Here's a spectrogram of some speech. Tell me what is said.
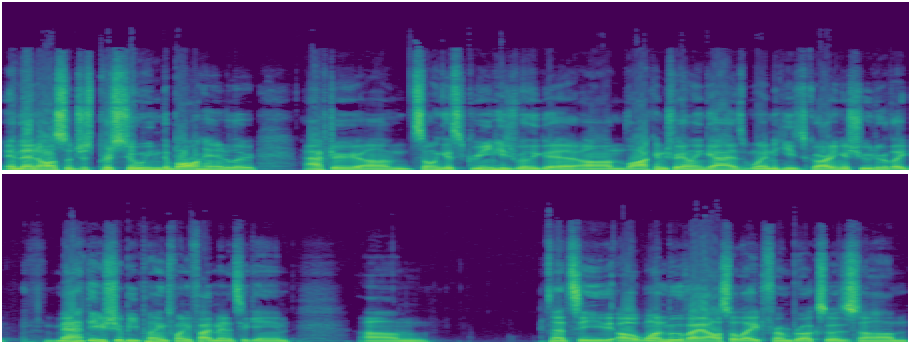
and then also just pursuing the ball handler after um, someone gets screened. He's really good at um, locking trailing guys when he's guarding a shooter. Like Matthews should be playing 25 minutes a game. Um, let's see. Oh, one move I also liked from Brooks was um,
